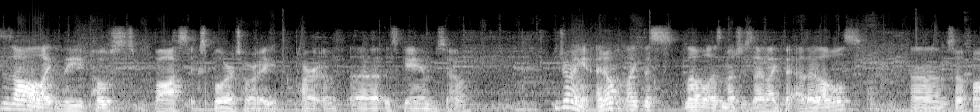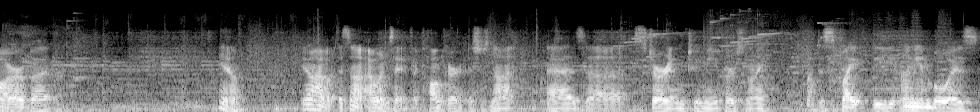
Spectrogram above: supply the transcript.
This is all like the post-boss exploratory part of uh, this game, so enjoying it. I don't like this level as much as I like the other levels um, so far, but you know, you don't have. It's not. I wouldn't say it's a clunker. It's just not as uh, stirring to me personally, despite the Onion Boys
